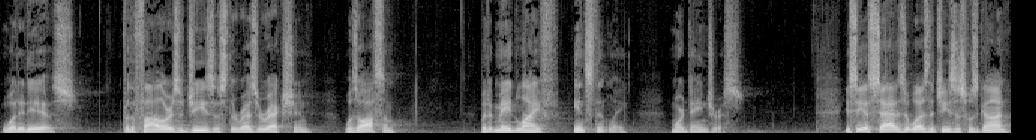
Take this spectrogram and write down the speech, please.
what it is. For the followers of Jesus, the resurrection was awesome, but it made life instantly more dangerous. You see, as sad as it was that Jesus was gone,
